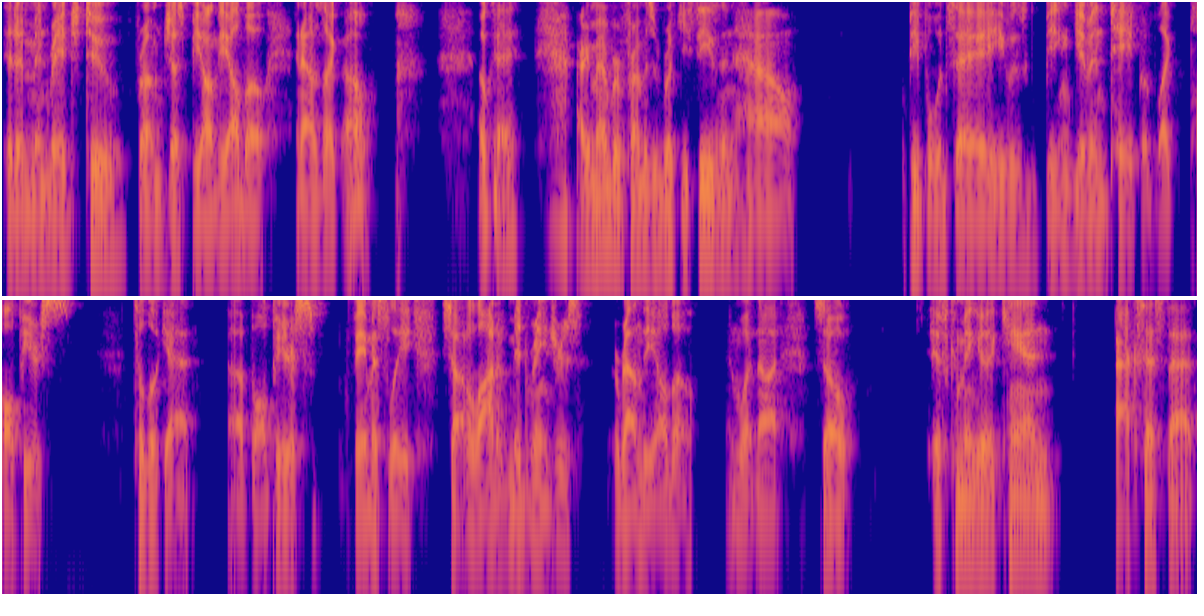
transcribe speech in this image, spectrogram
hit a mid range two from just beyond the elbow. And I was like, oh, okay. I remember from his rookie season how people would say he was being given tape of like Paul Pierce to look at. Uh, Paul Pierce famously shot a lot of mid rangers around the elbow and whatnot. So if Kuminga can access that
